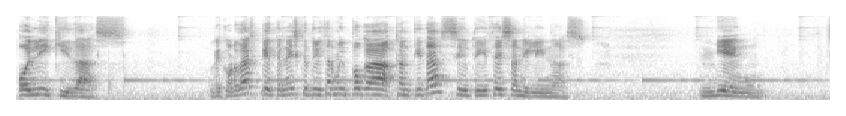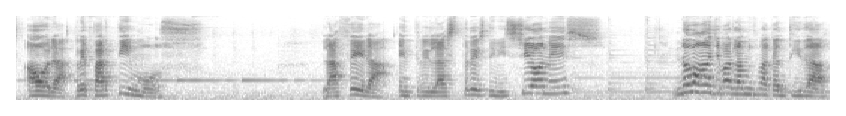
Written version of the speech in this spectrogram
o líquidas. Recordad que tenéis que utilizar muy poca cantidad si utilizáis anilinas. Bien. Ahora, repartimos la cera entre las tres divisiones. No van a llevar la misma cantidad.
